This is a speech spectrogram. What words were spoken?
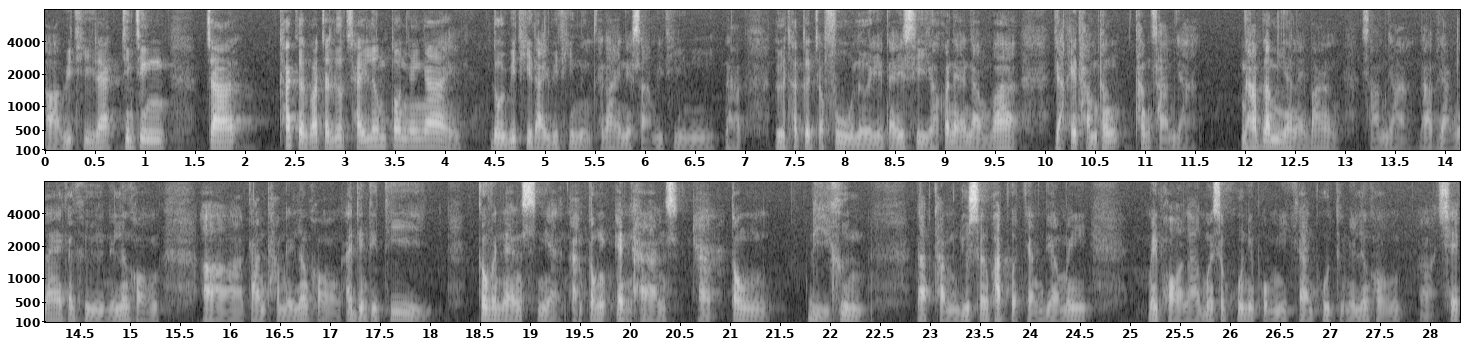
อ่าวิธีแรกจริงๆจะถ้าเกิดว่าจะเลือกใช้เริ่มต้นง่ายๆโดยวิธีใดวิธีหนึ่งก็ได้ใน 3 วิธีนี้นะครับหรือถ้าเกิดจะฟูลเลย NIC เขาก็แนะนำว่าอยากให้ทำทั้งทั้ง 3 อย่าง นะครับแล้วมีอะไรบ้าง 3 อย่างนะครับอย่างแรกก็คือในเรื่องของอาการทำในเรื่องของ identity governance เนี่ยนะครับต้อง enhance นะครับต้องดีขึ้นนะครับทำ user password อย่างเดียวไม่ไม่พอแล้ว เมื่อสักครู่นี้ผมมีการพูดถึงในเรื่องของเช็ค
